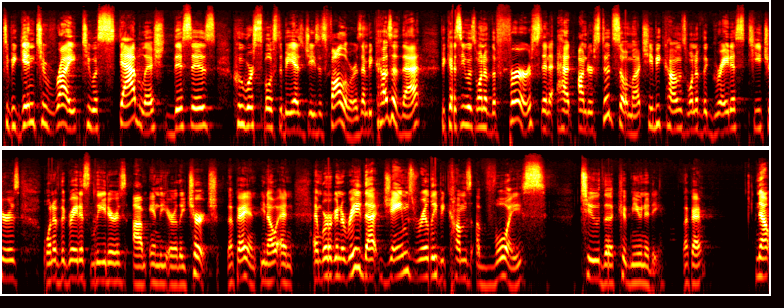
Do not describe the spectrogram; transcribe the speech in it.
to begin to write to establish this is who we're supposed to be as Jesus followers. And because of that, because he was one of the first and had understood so much, he becomes one of the greatest teachers, one of the greatest leaders um, in the early church. Okay, and you know, and and we're going to read that James really becomes a voice to the community. Okay, now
